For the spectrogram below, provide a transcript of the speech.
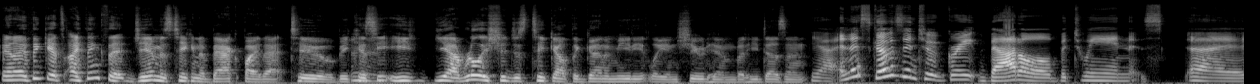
And I think it's I think that Jim is taken aback by that too because Mm-hmm. he, he yeah really should just take out the gun immediately and shoot him but he doesn't. Yeah, and this goes into a great battle between uh,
